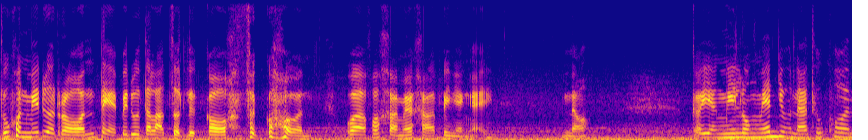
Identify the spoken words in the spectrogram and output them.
ทุกคนไม่เดือดร้อน แต่ไปดูตลาดสดหรือกอสก่อนว่าพ่อค้าแม่ค้าเป็นยังไงเนาะก็ยังมีลงเม็ดอยู่นะทุกคน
